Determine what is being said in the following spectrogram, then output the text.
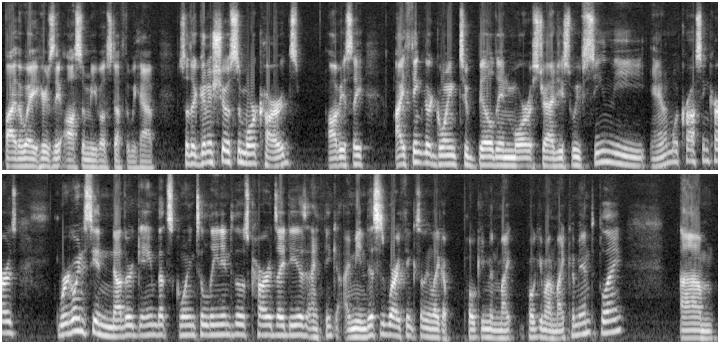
By the way, here's the awesome amiibo stuff that we have. So they're going to show some more cards. Obviously, I think they're going to build in more of a strategy. So we've seen the Animal Crossing cards. We're going to see another game that's going to lean into those cards ideas, and I think, I mean, this is where I think something like a Pokemon might Pokemon might come into play. Um,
